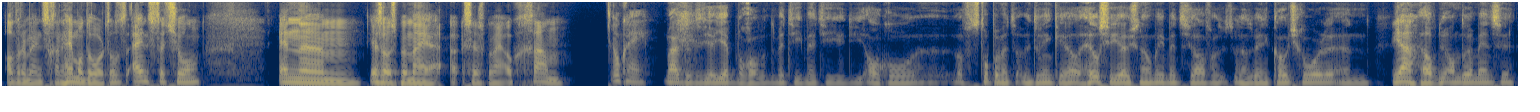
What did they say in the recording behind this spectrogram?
Andere mensen gaan helemaal door tot het eindstation. En ehm, ja, zo is, het bij mij, zo is het bij mij ook gegaan. Oké. Maar je je hebt nogal met die, met die, die alcohol, eh, of stoppen met, met drinken, heel, heel serieus genomen. Je bent zelf, nou, ben je coach geworden en Ja, helpt nu andere mensen.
